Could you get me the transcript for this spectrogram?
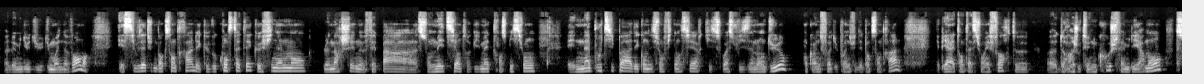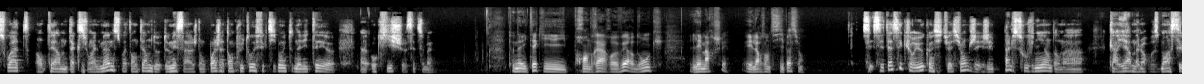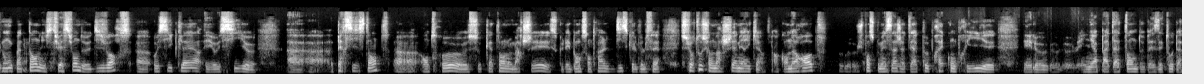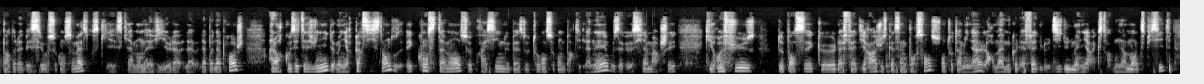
le milieu du, du, mois de novembre. Et si vous êtes une banque centrale et que vous constatez que finalement le marché ne fait pas son métier entre guillemets de transmission et n'aboutit pas à des conditions financières qui soient suffisamment dures, encore une fois du point de vue des banques centrales, eh bien la tentation est forte euh, de rajouter une couche familièrement, soit en termes d'action elle-même, soit en termes de, de message. Donc moi j'attends plutôt effectivement une tonalité euh, euh, au quiche cette semaine. Tonalité qui prendrait à revers donc les marchés et leurs anticipations. C'est assez curieux comme situation. J'ai pas le souvenir dans ma carrière malheureusement assez longue maintenant d'une situation de divorce euh, aussi claire et aussi euh, euh, persistante entre ce qu'attend le marché et ce que les banques centrales disent qu'elles veulent faire, surtout sur le marché américain. Alors qu'en Europe, je pense que le message a été à peu près compris et, il n'y a pas d'attente de baisse des taux de la part de la BCE au second semestre, ce qui est, ce qui est à mon avis la, la, la bonne approche. Alors qu'aux États-Unis, de manière persistante, vous avez constamment ce pricing de baisse de taux en seconde partie de l'année. Vous avez aussi un marché qui refuse de penser que la Fed ira jusqu'à 5% sur son taux terminal, alors même que la Fed le dit d'une manière extraordinairement explicite.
